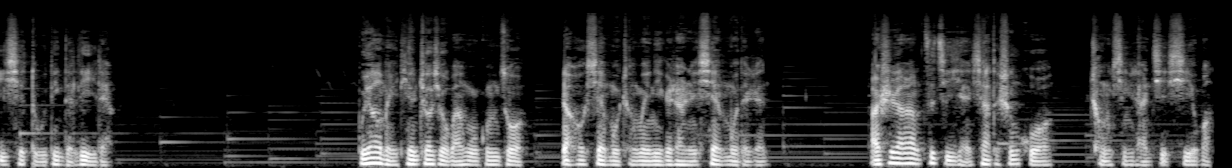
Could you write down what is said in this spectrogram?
一些笃定的力量。不要每天朝九晚五工作，然后羡慕成为那个让人羡慕的人，而是要让自己眼下的生活重新燃起希望。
